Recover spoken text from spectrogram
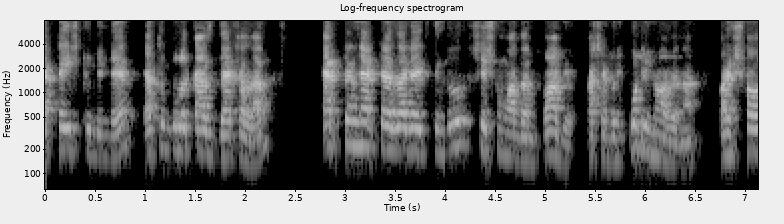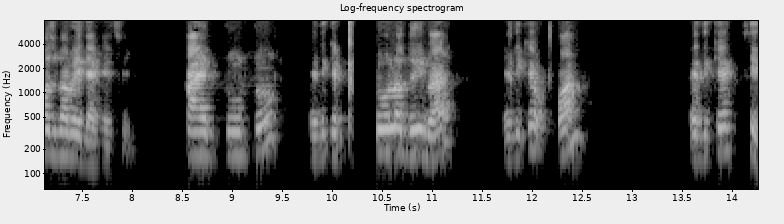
একটা স্টুডেন্টের এতগুলো কাজ দেখালাম, একটা না একটা জায়গায় কিন্তু সে সমাধান পাবে। আশা করি কঠিন হবে না, অনেক সহজ ভাবেই দেখেছি ফাইভ টু টু এদিকে টু হলো দুইবার, এদিকে ওয়ান এদিকে থ্রি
